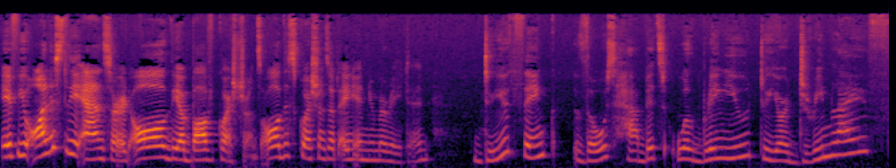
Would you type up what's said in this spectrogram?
If you honestly answered all the above questions, all these questions that I enumerated, do you think those habits will bring you to your dream life?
